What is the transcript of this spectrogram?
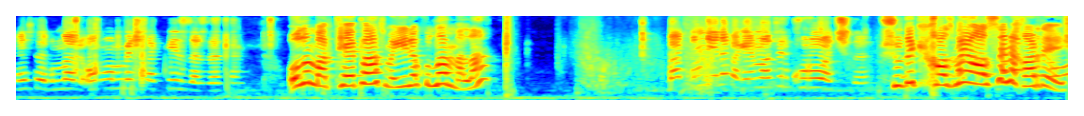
Neyse bunlar 10-15 dakika izler zaten. Oğlum bak TP atma hile kullanma lan. Bak bunun diyene bak envanteri koru açtı. Şuradaki kazmayı alsana kardeş.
